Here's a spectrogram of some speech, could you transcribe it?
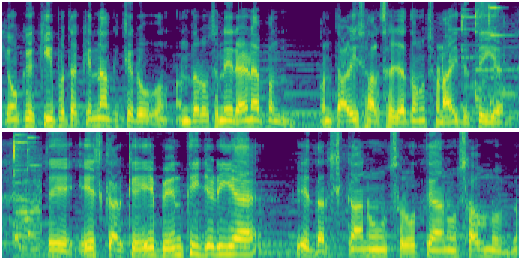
ਕਿਉਂਕਿ ਕੀ ਪਤਾ ਕਿੰਨਾ ਕੁ ਚਿਰ ਅੰਦਰ ਉਸਨੇ ਰਹਿਣਾ, ਪੰ- 45 ਸਾਲ ਸਜ਼ਾ ਤਾਂ ਉਹਨੂੰ ਸੁਣਾਈ ਦਿੱਤੀ ਹੈ। ਤੇ ਇਸ ਕਰਕੇ ਇਹ ਬੇਨਤੀ ਜਿਹੜੀ ਹੈ, ਇਹ ਦਰਸ਼ਕਾਂ ਨੂੰ, ਸਰੋਤਿਆਂ ਨੂੰ, ਸਭ ਨੂੰ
